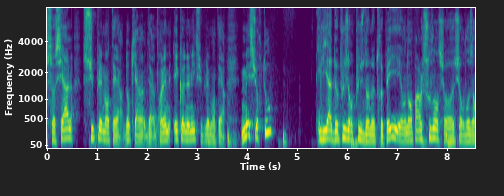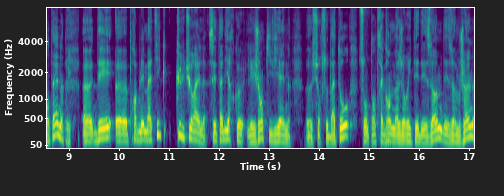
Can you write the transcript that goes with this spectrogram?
sociales supplémentaires. Donc il y a un problème économique supplémentaire. Mais surtout, il y a de plus en plus dans notre pays, et on en parle souvent sur, sur vos antennes, euh, des euh, problématiques culturelles. C'est-à-dire que les gens qui viennent euh, sur ce bateau sont en très grande majorité des hommes, des hommes jeunes,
